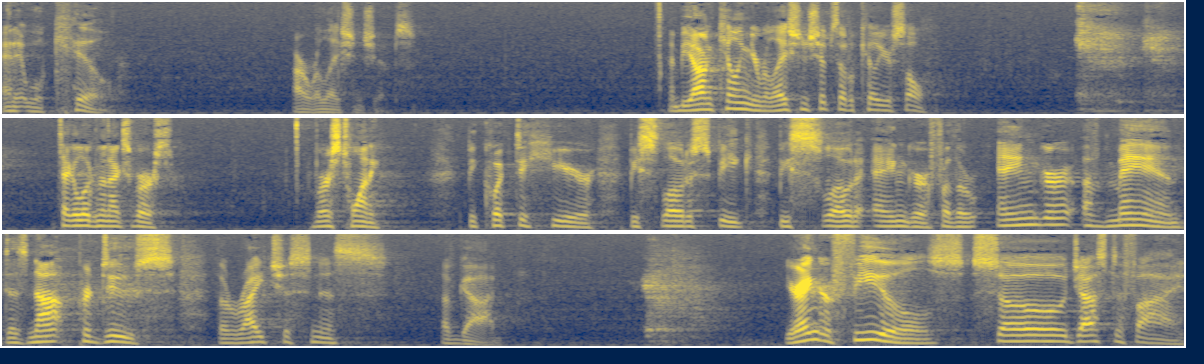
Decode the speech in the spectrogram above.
And it will kill our relationships. And beyond killing your relationships, it'll kill your soul. Take a look at the next verse. Verse 20. Be quick to hear, be slow to speak, be slow to anger, for the anger of man does not produce the righteousness of God. Your anger feels so justified,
